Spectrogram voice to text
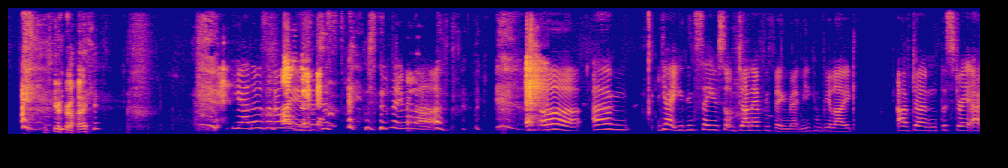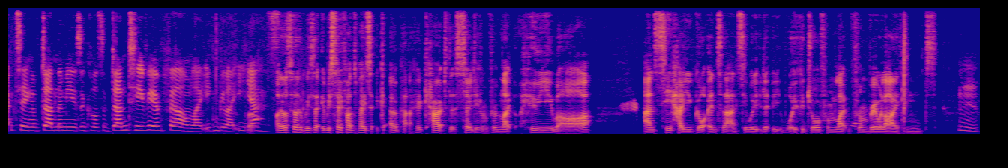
You're right. yeah, there was a I noise. It know. just, it just made me laugh. oh, um, yeah, you can say you've sort of done everything. Then you can be like, I've done the straight acting, I've done the musicals, I've done TV and film. Like you can be like, yes. I also think it'd be, so, it'd be so fun to play a, a, like a character that's so different from like who you are, and see how you got into that, and see what you, what you could draw from like from real life, and Mm.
